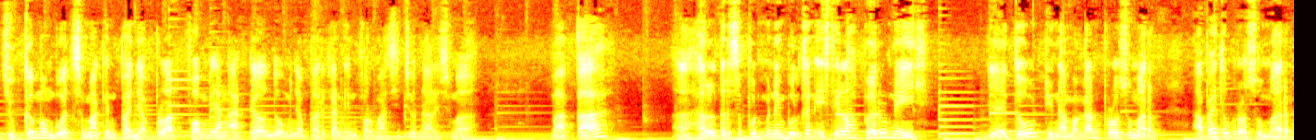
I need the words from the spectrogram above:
juga membuat semakin banyak platform yang ada untuk menyebarkan informasi jurnalisme. Maka eh, hal tersebut menimbulkan istilah baru nih, yaitu dinamakan prosumer. Apa itu prosumer?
